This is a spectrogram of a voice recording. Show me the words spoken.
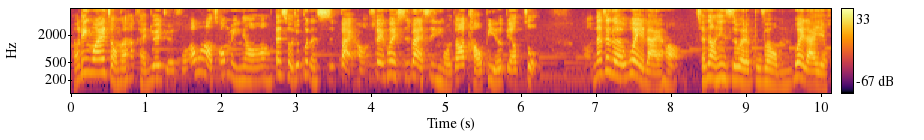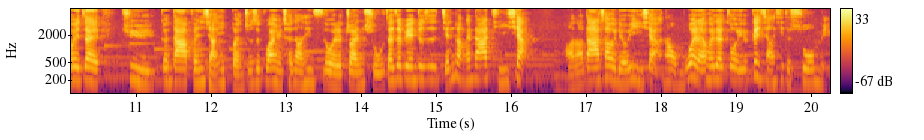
然后另外一种呢，他可能就会觉得说，啊，我好聪明哦，但是我就不能失败哈，所以会失败的事情我都要逃避，都不要做。好，那这个未来哈，成长性思维的部分，我们未来也会再去跟大家分享一本，就是关于成长性思维的专书，在这边就是简短跟大家提一下，好，然后大家稍微留意一下。那我们未来会再做一个更详细的说明。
